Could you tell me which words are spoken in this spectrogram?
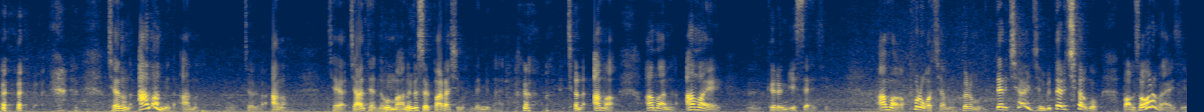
저는 아마입니다. 아마. 어, 저 아마. 제가 저한테 너무 많은 것을 바라시면 안 됩니다. 저는 아마, 아마는 아마의 어, 그런 게 있어야지. 아마가 프로같이 하면 그러면 때려쳐야지. 전부 때려치고 방송하러 가야지.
